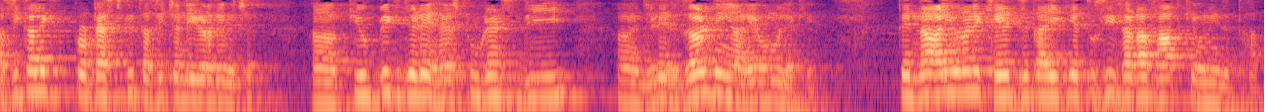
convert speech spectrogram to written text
ਅਸੀਂ ਕੱਲ ਇੱਕ ਪ੍ਰੋਟੈਸਟ ਕੀਤਾ ਸੀ ਚੰਡੀਗੜ੍ਹ ਦੇ ਵਿੱਚ ਕਿਊਬਿਕ ਜਿਹੜੇ ਹੈ ਸਟੂਡੈਂਟਸ ਦੀ ਅਹ ਜਿਹੜੇ ਰਿਜ਼ਲਟ ਨਹੀਂ ਆ ਰਹੇ ਉਹਨੂੰ ਲੈ ਕੇ ਤੇ ਨਾਲ ਹੀ ਉਹਨਾਂ ਨੇ ਖੇਤ ਜਤਾਈ ਕਿ ਤੁਸੀਂ ਸਾਡਾ ਸਾਥ ਕਿਉਂ ਨਹੀਂ ਦਿੱਤਾ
